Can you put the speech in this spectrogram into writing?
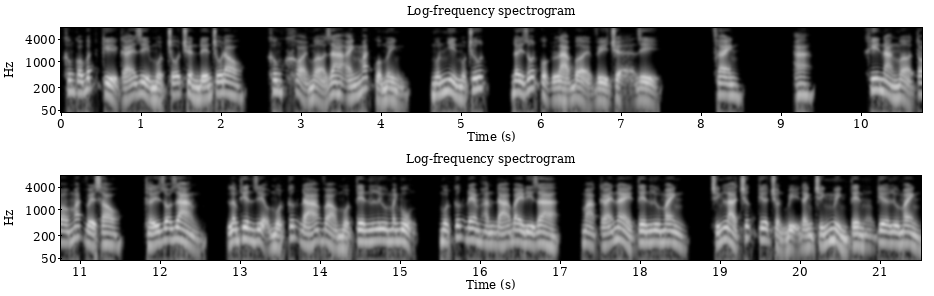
không có bất kỳ cái gì một chỗ truyền đến chỗ đau, không khỏi mở ra ánh mắt của mình, muốn nhìn một chút, đây rốt cuộc là bởi vì chuyện gì. Frank. A. Khi nàng mở to mắt về sau, thấy rõ ràng, Lâm Thiên Diệu một cước đá vào một tên lưu manh bụng, một cước đem hắn đá bay đi ra, mà cái này tên lưu manh, chính là trước kia chuẩn bị đánh chính mình tên kia lưu manh.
